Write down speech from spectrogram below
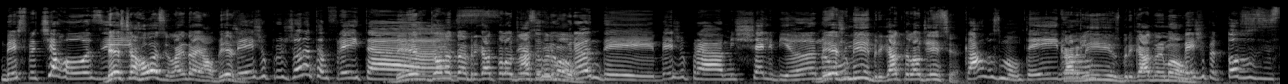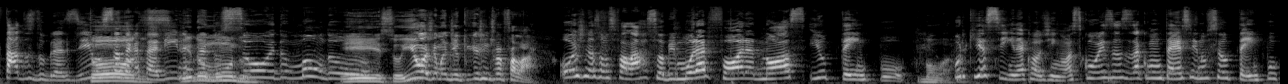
Um beijo pra tia Rose. Beijo, tia Rose, lá em Dayal. Beijo. Beijo pro Jonathan Freitas. Beijo, Jonathan. Obrigado pela audiência, meu irmão. Grande. Beijo pra Michele Biano. Beijo, Mi. Obrigado pela audiência. Carlos Monteiro. Carlinhos, obrigado, meu irmão. Beijo pra todos os estados do Brasil, Todos. Santa Catarina, E Rio do Grande do. Sul e do mundo. Isso. E hoje, Amandinha, o que a gente vai falar? Hoje nós vamos falar sobre morar fora, nós e o tempo. Boa. Porque assim, né, Claudinho? As coisas acontecem no seu tempo,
